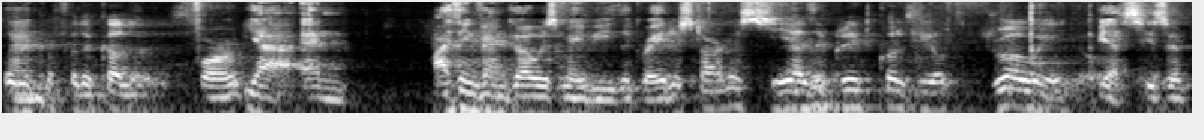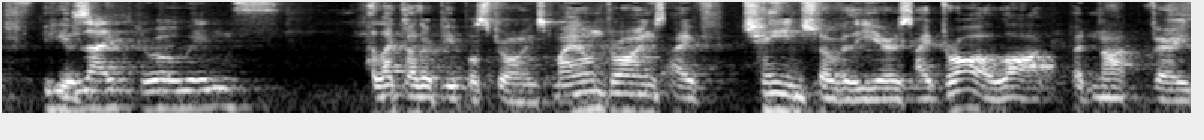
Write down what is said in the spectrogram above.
For, the, for the colors. For, yeah, and I think Van Gogh is maybe the greatest artist. He has a great quality of drawing. Yes, he's a. Do you like drawings? I like other people's drawings. My own drawings, I've changed over the years. I draw a lot, but not very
